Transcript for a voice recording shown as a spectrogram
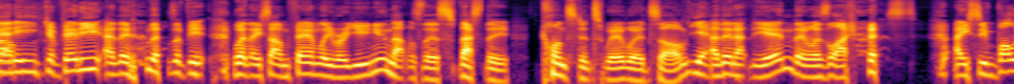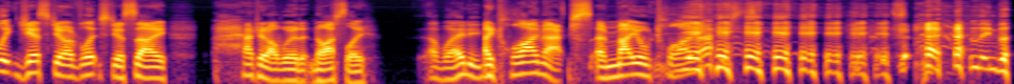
Confetti. confetti, and then there was a bit where they sung "Family Reunion." That was the that's the constant swear word song. Yeah. and then at the end there was like a symbolic gesture of let's just say, how can I word it nicely? I'm waiting. A climax, a male climax. Yes. and then the,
